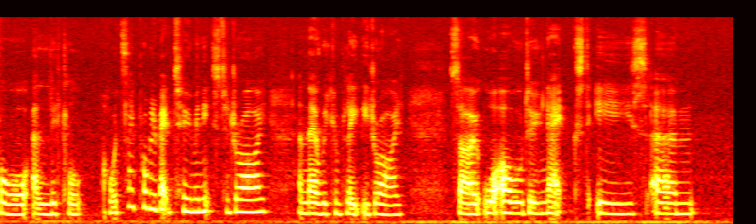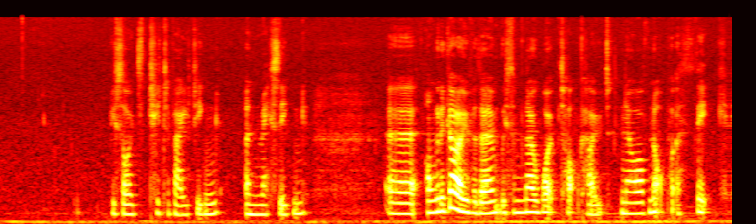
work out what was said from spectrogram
for a little, I would say probably about two minutes to dry and they'll be completely dry. So what I will do next is, um, besides titivating and messing, Uh, I'm going to go over them with some no wipe top coat. Now I've not put a thick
